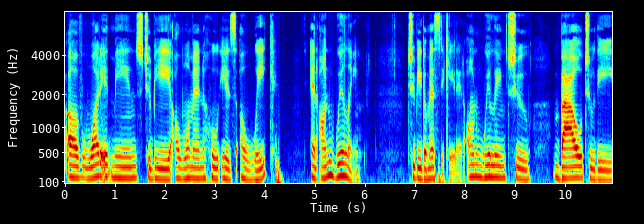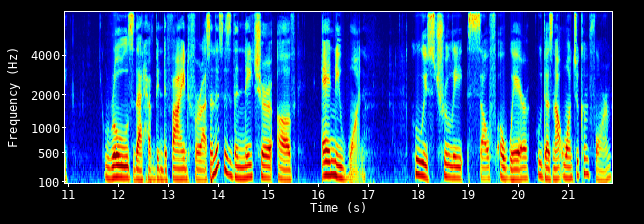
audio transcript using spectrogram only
of what it means to be a woman who is awake and unwilling to be domesticated, unwilling to bow to the roles that have been defined for us. And this is the nature of anyone who is truly self aware, who does not want to conform,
